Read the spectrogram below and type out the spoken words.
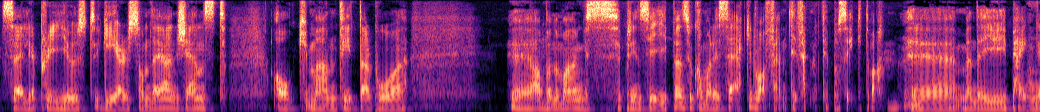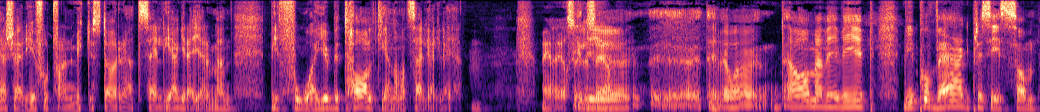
säljer pre-used gear som det är en tjänst och man tittar på eh, abonnemangsprincipen så kommer det säkert vara 50-50 på sikt. Va? Mm. Eh, men det är ju, i pengar så är det ju fortfarande mycket större att sälja grejer. Men vi får ju betalt genom att sälja grejer. Mm. Men jag, jag skulle säga... Ju, det, ja, men vi, vi, vi är på väg precis som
